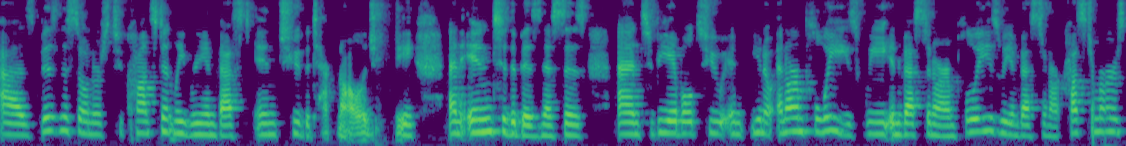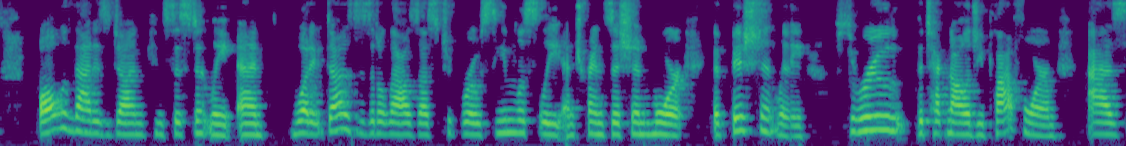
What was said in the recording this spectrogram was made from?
as business owners to constantly reinvest into the technology and into the businesses and to be able to, you know, and our employees, we invest in our employees, we invest in our customers. All of that is done consistently. And what it does is it allows us to grow seamlessly and transition more efficiently through the technology platform as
